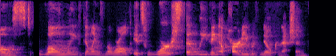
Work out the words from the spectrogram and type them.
most lonely feelings in the world. It's worse than leaving a party with no connections.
